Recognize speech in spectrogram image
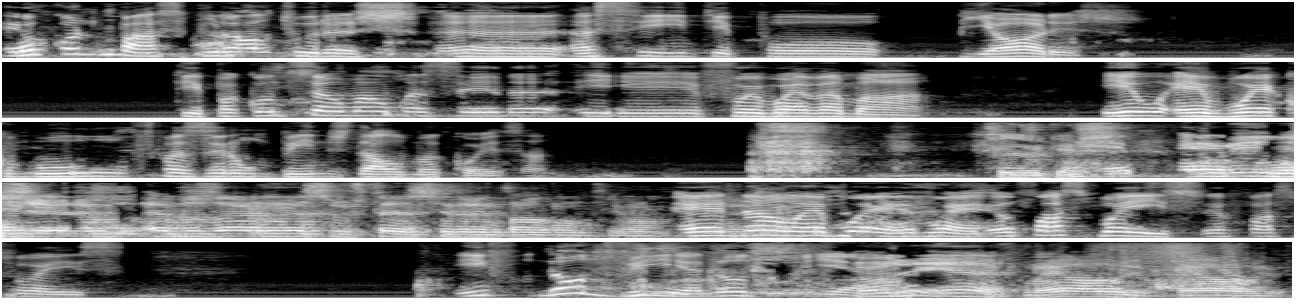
eu quando passo por alturas eh, assim, tipo, piores, tipo, aconteceu mal uma cena e foi bué da má. Eu, é bué comum fazer um binge de alguma coisa. Fez o quê? É, é, Vinhos bué- a- abusar na substância durante algum tempo. é, não, é bué, é bué. Eu faço bué isso, eu faço bué isso. E não devia, não devia. Não devia, como é óbvio, como é óbvio,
